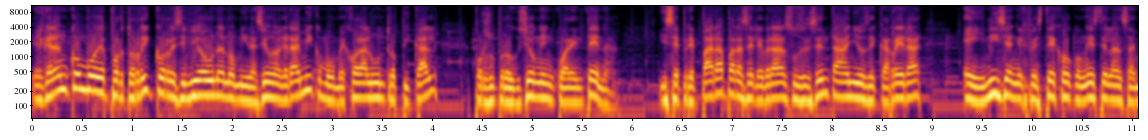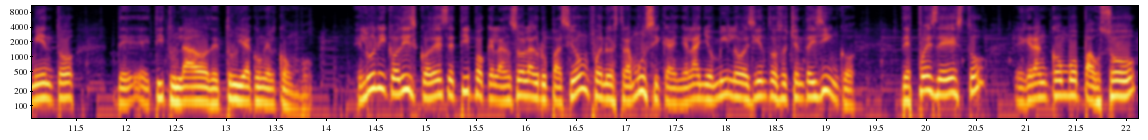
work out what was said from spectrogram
El Gran Combo de Puerto Rico recibió una nominación al Grammy como Mejor Álbum Tropical por su producción en cuarentena y se prepara para celebrar sus 60 años de carrera e inician el festejo con este lanzamiento de, eh, titulado Detruya con el Combo. El único disco de este tipo que lanzó la agrupación fue Nuestra Música en el año 1985. Después de esto, el Gran Combo pausó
